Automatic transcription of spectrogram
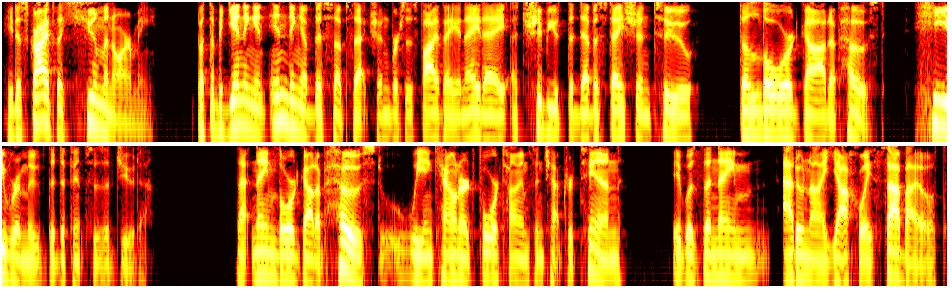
He describes a human army, but the beginning and ending of this subsection, verses 5a and 8a, attribute the devastation to the Lord God of hosts. He removed the defenses of Judah. That name, Lord God of hosts, we encountered four times in chapter 10. It was the name Adonai Yahweh Sabaoth.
